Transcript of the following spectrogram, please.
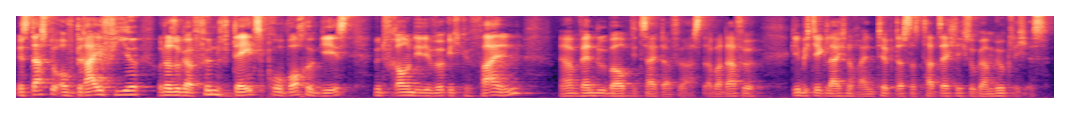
ist, dass du auf drei, vier oder sogar fünf Dates pro Woche gehst mit Frauen, die dir wirklich gefallen. Ja, wenn du überhaupt die Zeit dafür hast. Aber dafür gebe ich dir gleich noch einen Tipp, dass das tatsächlich sogar möglich ist.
